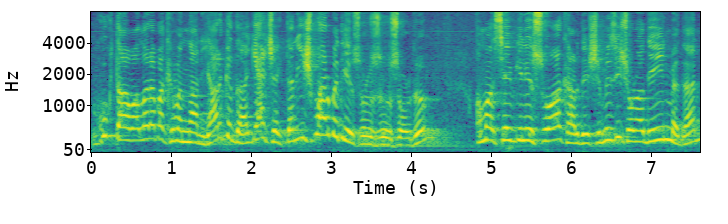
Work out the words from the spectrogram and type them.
hukuk davalara bakımından yargıda gerçekten iş var mı diye sorusunu sordum. Ama sevgili Suha kardeşimiz hiç ona değinmeden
